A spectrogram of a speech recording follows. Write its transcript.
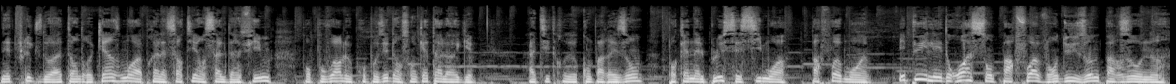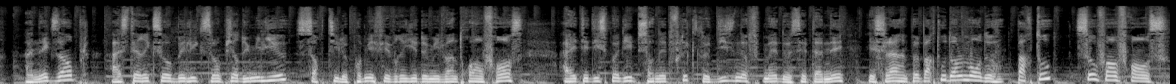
Netflix doit attendre 15 mois après la sortie en salle d'un film pour pouvoir le proposer dans son catalogue. À titre de comparaison, pour Canal+, c'est 6 mois, parfois moins. Et puis les droits sont parfois vendus zone par zone. Un exemple, Astérix et Obélix l'Empire du Milieu, sorti le 1er février 2023 en France, a été disponible sur Netflix le 19 mai de cette année, et cela un peu partout dans le monde. Partout, sauf en France.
